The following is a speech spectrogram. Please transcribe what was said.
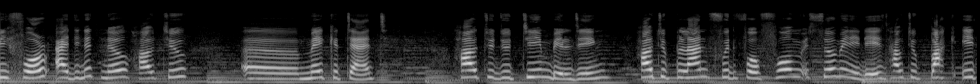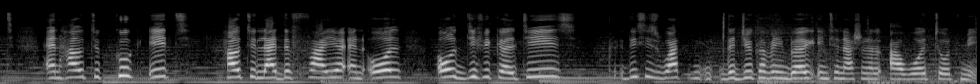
Before, I didn't know how to uh, make a tent, how to do team building, how to plan food for so many days, how to pack it and how to cook it, how to light the fire and all, all difficulties. This is what the Duke of Edinburgh International Award taught me.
